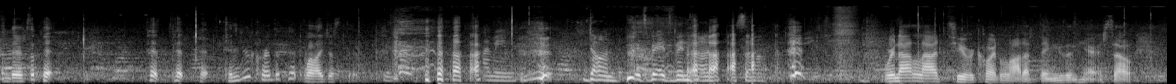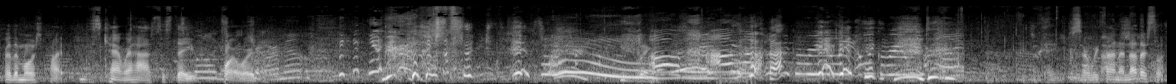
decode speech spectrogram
and there's the pit. Pit, pit, pit. Can you record the pit? Well, I just did. I mean, done. It's been, it's been done. So We're not allowed to record a lot of things in here, so for the most part, this camera has to stay forward. Okay, so we found another. Cel-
